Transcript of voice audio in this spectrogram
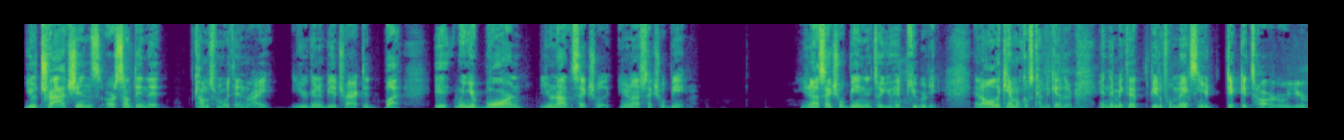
Your attractions are something that comes from within right? You're going to be attracted but it when you're born you're not sexually you're not a sexual being you're not a sexual being until you hit puberty and all the chemicals come together and they make that beautiful mix and your dick gets hard or your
